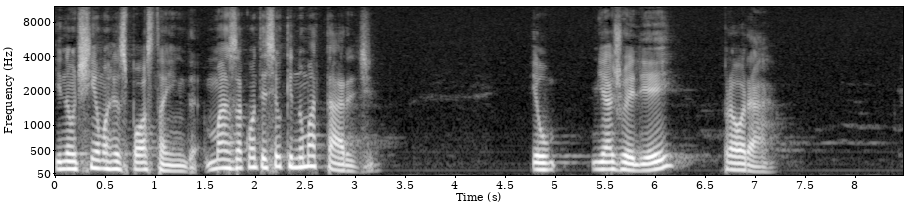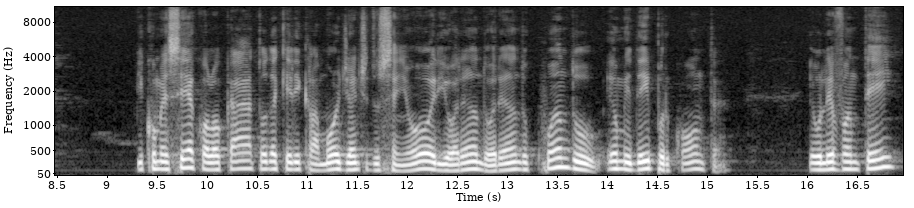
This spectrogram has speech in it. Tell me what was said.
E não tinha uma resposta ainda. Mas aconteceu que numa tarde, eu me ajoelhei para orar e comecei a colocar todo aquele clamor diante do Senhor e orando, orando. Quando eu me dei por conta, eu levantei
